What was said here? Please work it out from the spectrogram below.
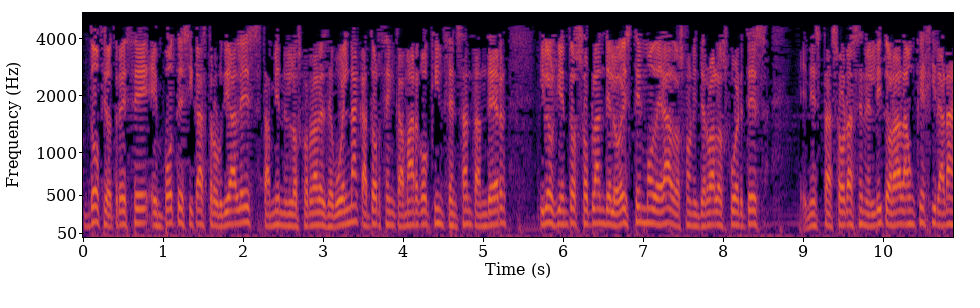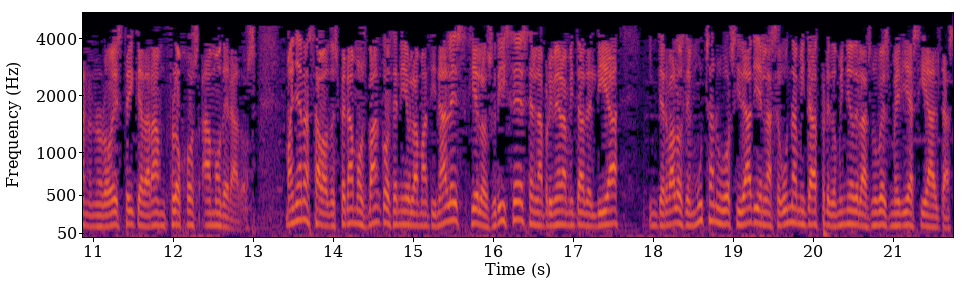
12 o 13 en Potes y Castro Urdiales, también en los Corrales de Buelna, 14 en Camargo, 15 en Santander y los vientos soplan del oeste moderados con intervalos fuertes en estas horas en el litoral, aunque girarán al noroeste y quedarán flojos a moderados. Mañana sábado esperamos bancos de niebla matinales, cielos grises en la primera mitad del día, intervalos de mucha nubosidad y en la segunda mitad predominio de las nubes medias y altas.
